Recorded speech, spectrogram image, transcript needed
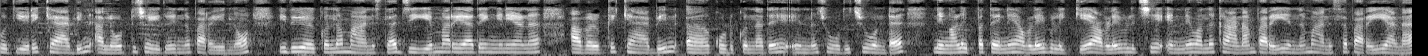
പുതിയൊരു ക്യാബിൻ അലോട്ട് ചെയ്തു എന്ന് പറയുന്നു. ഇത് കേൾക്കുന്ന മാനസ ജി എം അറിയാതെ എങ്ങനെയാണ് അവൾക്ക് ക്യാബിൻ കൊടുക്കുന്നത് എന്ന് ചോദിച്ചുകൊണ്ട് നിങ്ങൾ ഇപ്പം തന്നെ അവളെ വിളിക്കുക അവളെ വിളിച്ച് എന്നെ വന്ന് കാണാൻ പറയും എന്ന് മാനസ പറയുകയാണ്.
